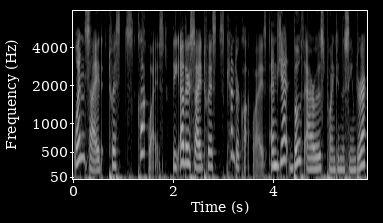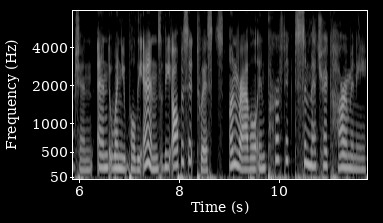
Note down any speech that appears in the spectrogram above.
One side twists clockwise, the other side twists counterclockwise, and yet both arrows point in the same direction, and when you pull the ends, the opposite twists unravel in perfect symmetric harmony.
